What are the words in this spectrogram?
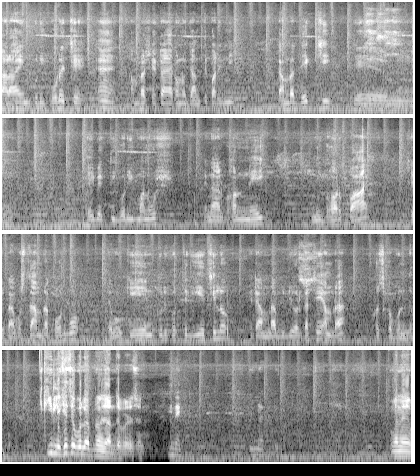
কারা ইনকোয়ারি করেছে হ্যাঁ? আমরা সেটা এখনও জানতে পারিনি। আমরা দেখছি যে এই ব্যক্তি গরিব মানুষ, এনার ঘর নেই। উনি ঘর পায় সে ব্যবস্থা আমরা করব এবং কে ইনকোয়ারি করতে গিয়েছিল এটা আমরা বিডিওর কাছে আমরা খোঁজখবর নেব। কি লিখেছে বলে আপনারা জানতে পেরেছেন? মানে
